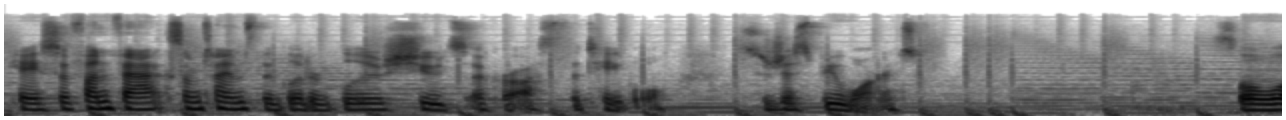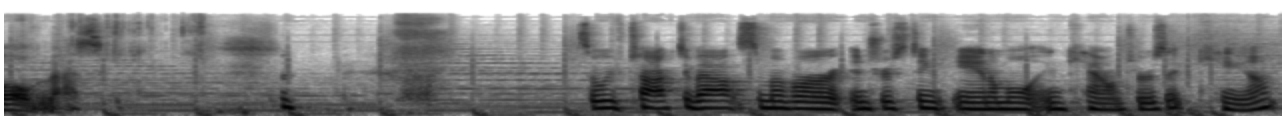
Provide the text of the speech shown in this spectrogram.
Okay, so fun fact, sometimes the glitter glue shoots across the table. So just be warned. It's a little messy. so we've talked about some of our interesting animal encounters at camp.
